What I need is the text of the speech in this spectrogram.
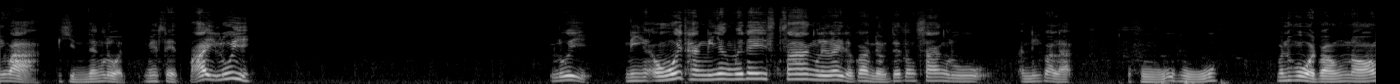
นี่ว่า หินยังโหลดไม่เสร็จไปลุย ลุยนี่โอ้ยทางนี้ยังไม่ได้สร้างเลยเดี๋ยวก่อนเดี๋ยวเต้ต้องสร้างรูอันนี้ก่อนละโอ้โหโอ้โหมันโหดเปล่าน้อง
